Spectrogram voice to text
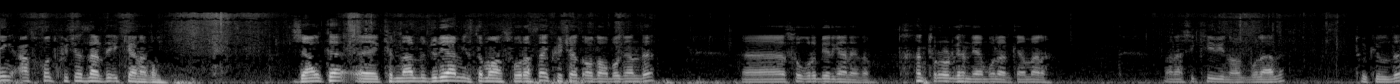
eng asxot ko'chatlarda ekkan edim jalka e, kimlardir kimlarni juda ham iltimos so'rasa ko'chat odoq bo'lganda e, sug'urib bergan edim. Turaverganda ham bo'lar ekan mana. Mana shu kivinok bo'ladi. To'kildi.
